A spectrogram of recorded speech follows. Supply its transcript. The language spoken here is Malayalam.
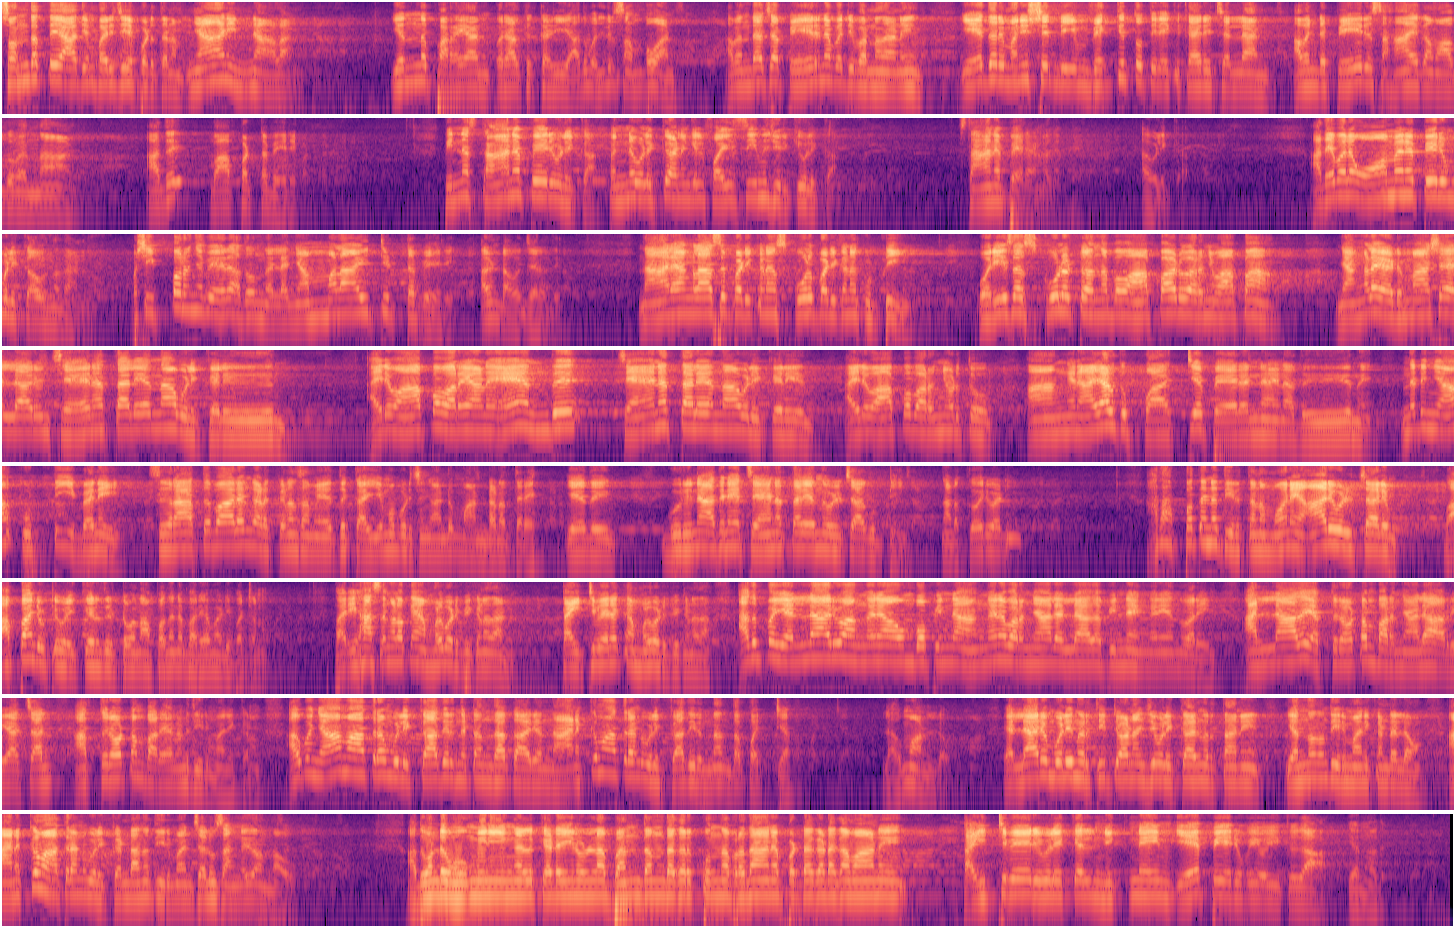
സ്വന്തത്തെ ആദ്യം പരിചയപ്പെടുത്തണം. ഞാൻ ഇന്ന ആളാണ്. എന്ന് പറയാൻ ഒരാൾക്ക് കഴിയുക അത് വലിയൊരു സംഭവമാണ്. അപ്പം എന്താ വെച്ചാൽ പേരിനെ പറ്റി പറഞ്ഞതാണ്. ഏതൊരു മനുഷ്യന്റെയും വ്യക്തിത്വത്തിലേക്ക് കയറി ചെല്ലാൻ അവന്റെ പേര് സഹായകമാകുമെന്നാണ്. അത് വാപ്പട്ട പേര്. പിന്നെ സ്ഥാനപ്പേര് വിളിക്കുക പിന്നെ വിളിക്കുകയാണെങ്കിൽ ഫൈസി എന്ന് ചുരുക്കി വിളിക്കുക സ്ഥാനപ്പേരാണത്. അത് വിളിക്കാം. അതേപോലെ ഓമനപ്പേരും വിളിക്കാവുന്നതാണ്. പക്ഷെ ഇപ്പറഞ്ഞ പേര് അതൊന്നുമല്ല. ഞമ്മളായിട്ടിട്ട പേര്. അതുണ്ടാവും ചിലത്. നാലാം ക്ലാസ് പഠിക്കണ സ്കൂൾ പഠിക്കണ കുട്ടി ഒരീസ സ്കൂൾ ഇട്ട് വന്നപ്പോൾ വാപ്പാട് പറഞ്ഞു വാപ്പാ ഞങ്ങളെ എടുമാശ എല്ലാവരും ചേനത്തലേന്നാ വിളിക്കൽ? അതിൽ വാപ്പ പറയാണ് ഏ എന്ത്? ചേനത്തലേന്നാ വിളിക്കൽ? അതിൽ വാപ്പ പറഞ്ഞു കൊടുത്തു "ആ, അങ്ങനെ അയാൾക്ക് പറ്റിയ പേരെന്നാണ് അത് എന്ന് എന്നിട്ട് ഞാൻ കുട്ടി ഇബനെ സിറാത്ത് പാലം കിടക്കണ സമയത്ത് കയ്യമ്മ പിടിച്ചും കണ്ട് മണ്ടണത്തരെ. ഏത്? ഗുരുനാഥനെ ചേനത്തല എന്ന് വിളിച്ച ആ കുട്ടി. നടക്കുക പരിപാടി? അതപ്പം തന്നെ തിരുത്തണം. മോനെ ആര് വിളിച്ചാലും വാപ്പാന്റെ കുട്ടി വിളിക്കരുത് കിട്ടുമെന്ന് അപ്പം തന്നെ പറയാൻ വേണ്ടി പറ്റണം. പരിഹാസങ്ങളൊക്കെ നമ്മൾ പഠിപ്പിക്കണതാണ്. ടൈറ്റ് പേരൊക്കെ നമ്മൾ പഠിപ്പിക്കണതാണ്. അതിപ്പോൾ എല്ലാവരും അങ്ങനെ ആവുമ്പോൾ പിന്നെ അങ്ങനെ പറഞ്ഞാലല്ലാതെ പിന്നെ എങ്ങനെയെന്ന് പറയും? അല്ലാതെ എത്രോട്ടം പറഞ്ഞാലാ അറിയാച്ചാൽ അത്രോട്ടം പറയാനാണ് തീരുമാനിക്കണം. അപ്പോൾ ഞാൻ മാത്രം വിളിക്കാതിരുന്നിട്ട് എന്താ കാര്യം? നനക്ക് മാത്രം വിളിക്കാതിരുന്ന എന്താ പറ്റുക ലവുമാണല്ലോ എല്ലാവരും വിളി നിർത്തിയിട്ട് വേണം അഞ്ച് വിളിക്കാൻ നിർത്താൻ എന്നൊന്നും തീരുമാനിക്കണ്ടല്ലോ. അനക്ക് മാത്രമാണ് വിളിക്കണ്ടെന്ന് തീരുമാനിച്ചാലും സംഗതി നന്നാവും. അതുകൊണ്ട് മുഗ്മിനീങ്ങൾക്കിടയിലുള്ള ബന്ധം തകർക്കുന്ന പ്രധാനപ്പെട്ട ഘടകമാണ് ടൈറ്റ് പേര് വിളിക്കൽ നിക് നെയിം ഏ പേര് ഉപയോഗിക്കുക എന്നത്.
